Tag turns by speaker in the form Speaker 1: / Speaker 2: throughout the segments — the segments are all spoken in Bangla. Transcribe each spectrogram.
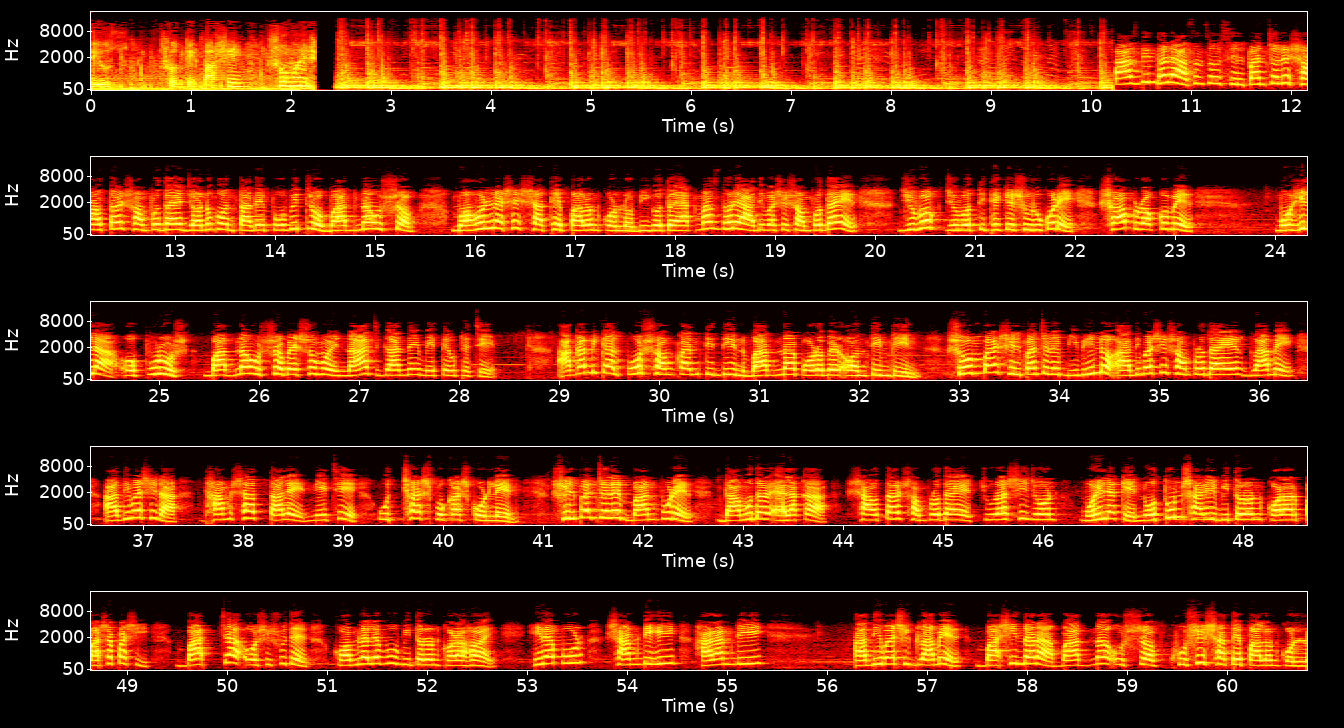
Speaker 1: নিউজ সত্যের পাশে সময়ের
Speaker 2: পাঁচ দিন ধরে আসানসোল শিল্পাঞ্চলের সাঁওতাল সম্প্রদায়ের জনগণ তাদের পবিত্র বাদনা উৎসব মহল্লাসের সাথে পালন করল। বিগত এক মাস ধরে আদিবাসী সম্প্রদায়ের যুবক, যুবতী থেকে শুরু করে সব রকমের মহিলা ও পুরুষ বাদনা উৎসবের সময় নাচ গানে মেতে উঠেছে। আগামীকাল পৌষ সংক্রান্তির দিন, বাদনার পরবের অন্তিম দিন। সোমবার শিল্পাঞ্চলের বিভিন্ন আদিবাসী সম্প্রদায়ের গ্রামে আদিবাসীরা ধামসাত তালে নেচে উচ্ছ্বাস প্রকাশ করলেন। শিল্পাঞ্চলের বানপুরের দামোদর এলাকা, সাঁওতাল সম্প্রদায়ের চুরাশি জন মহিলাকে নতুন শাড়ি বিতরণ করার পাশাপাশি বাচ্চা ও শিশুদের কমলালেবু বিতরণ করা হয়। হীরাপুর, সামডিহি হারামডিহি আদিবাসী গ্রামের বাসিন্দারা বাদনা উৎসব খুশির সাথে পালন করল।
